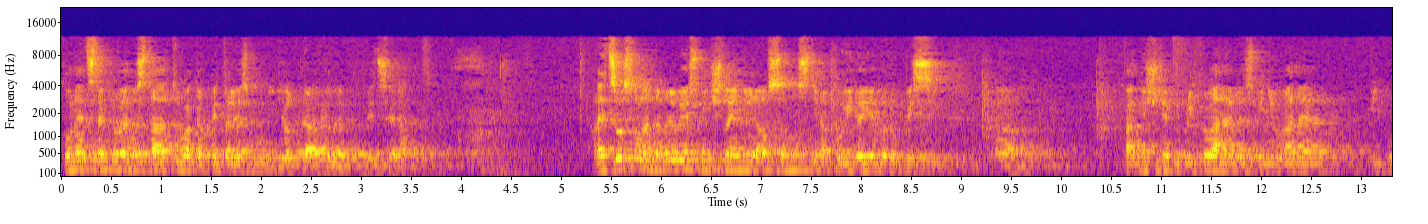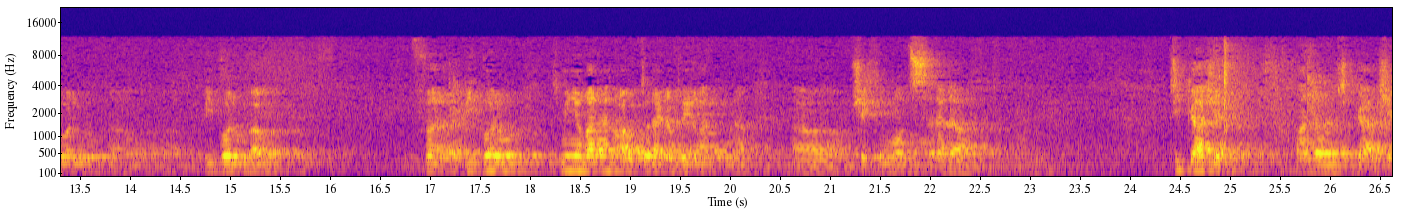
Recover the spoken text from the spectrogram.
Konec takového státu a kapitalismu viděl právě v republice rad. Ale co jsou Landauerově smýšlení a osobnosti napovídají jeho dopisy. V angličtině publikované ve zmiňovaném výboru, výboru v výboru zmiňovaného autora Gabriela Kuna všechny moc rada. Říká, že Landauer říká, že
